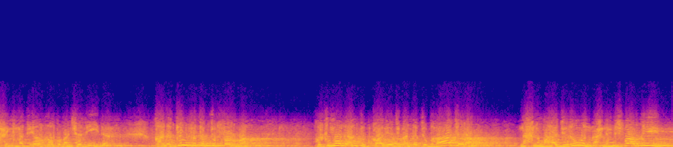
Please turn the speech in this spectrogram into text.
حكمتيار غضبا شديدا. قال كيف تكتب فرة؟ قلت ماذا أكتب؟ قال يجب أن تكتب هاجرا. نحن مهاجرون نحن مش فارغين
